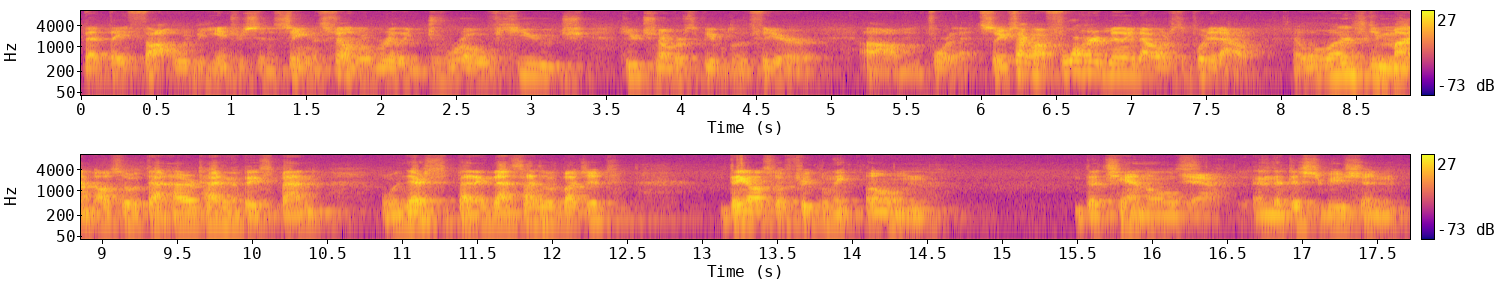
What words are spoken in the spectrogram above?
that they thought would be interested in seeing this film. It really drove huge, huge numbers of people to the theater um, for that. So you're talking about $400 million to put it out. And well, one thing keep in mind also with that advertising that they spend, when they're spending that size of a budget, they also frequently own the channels Yeah. and the distribution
